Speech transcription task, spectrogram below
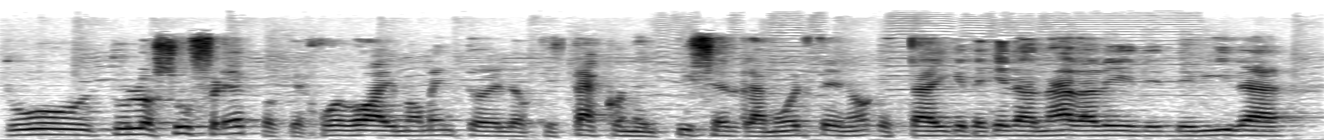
Tú, tú lo sufres porque juego hay momentos en los que estás con el píxel de la muerte, ¿no? Que está ahí que te queda nada de, vida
